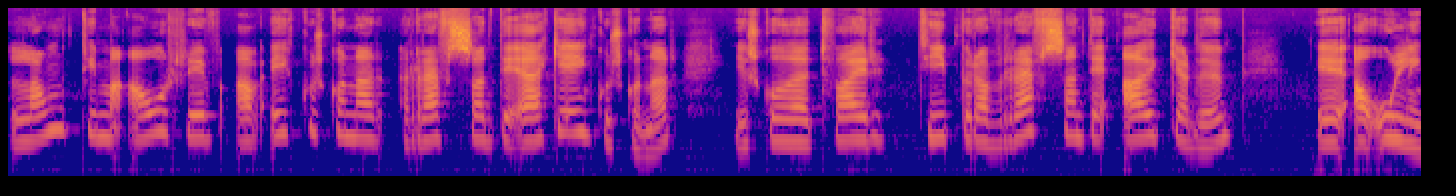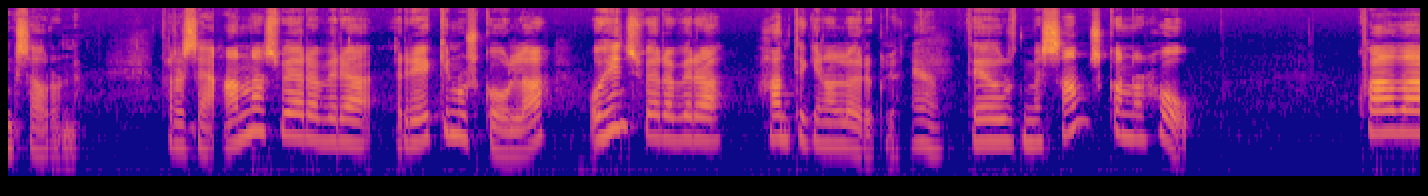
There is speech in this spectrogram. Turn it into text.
langtíma áhrif af einhvers konar refsandi, eða ekki einhvers konar, ég skoðaði tvær típur af refsandi aðgerðum á úlingsárunum. Það er að segja annars vera að vera rekin úr skóla og hins vera að vera handtekinn á lauruglu. Já. Þegar þú ert með samskonar hóp, hvaða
